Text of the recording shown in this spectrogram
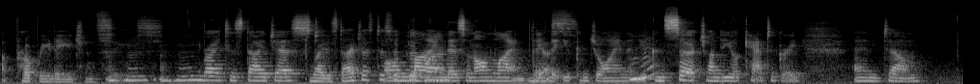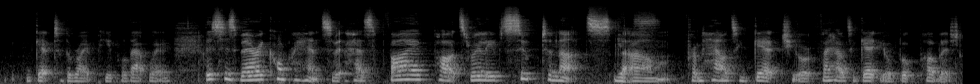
appropriate agencies. Mhm. Writer's Digest. Writers Digest is a good online. one. There's an online thing that Yes. Mm-hmm. you can join, and you can search under your category, and um, get to the right people that way. This is very comprehensive. It has five parts, really soup to nuts, Yes. um, from how to get your for how to get your book published.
